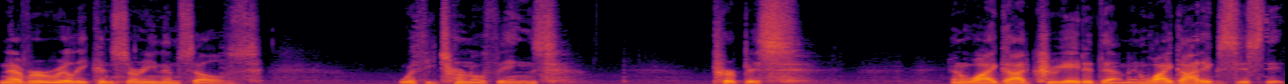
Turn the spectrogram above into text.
never really concerning themselves with eternal things, purpose, and why God created them, and why God existed,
